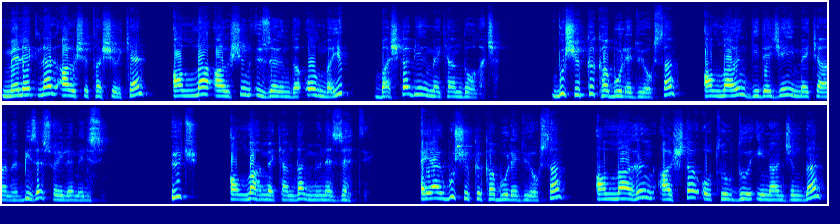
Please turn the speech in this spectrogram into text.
melekler arşı taşırken Allah arşın üzerinde olmayıp başka bir mekanda olacak. Bu şıkkı kabul ediyorsan Allah'ın gideceği mekanı bize söylemelisin. Üç, Allah mekandan münezzehtir. Eğer bu şıkkı kabul ediyorsan Allah'ın arşta oturduğu inancından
